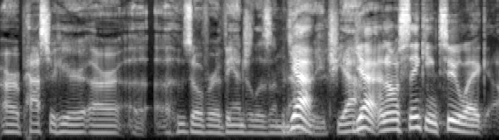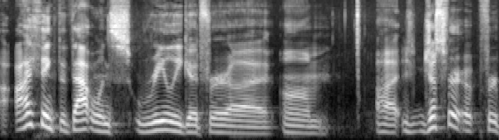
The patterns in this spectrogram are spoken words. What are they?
our pastor here, our, uh, who's over evangelism and yeah, outreach. Yeah, yeah. And I was thinking too, like I think that that one's really good for uh, um, uh, just for for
